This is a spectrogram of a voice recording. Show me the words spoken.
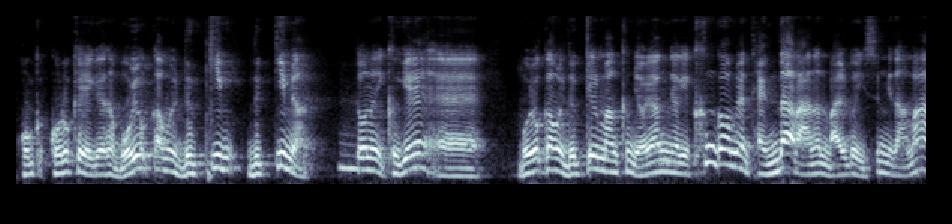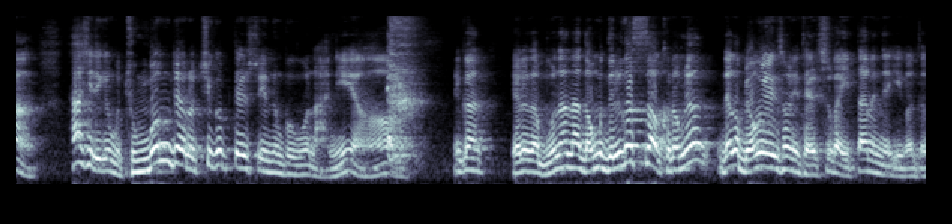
고, 그렇게 얘기해서 모욕감을 느끼, 느끼면 또는 그게 에, 모욕감을 느낄 만큼 영향력이 큰 거면 된다라는 말도 있습니다만 사실 이게 뭐 중범죄로 취급될 수 있는 부분은 아니에요. 그러니까 예를 들어 문화 나 너무 늙었어 그러면 내가 명예훼손이 될 수가 있다는 얘기거든.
